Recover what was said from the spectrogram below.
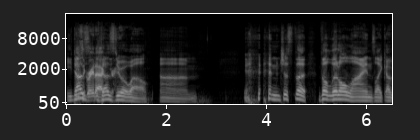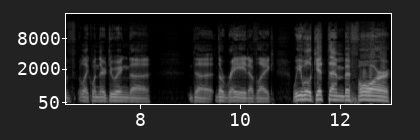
he does a great he does do it well um and just the the little lines like of like when they're doing the the the raid of like we will get them before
